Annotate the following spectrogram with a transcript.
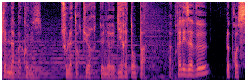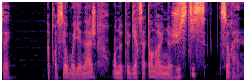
qu'elle n'a pas commis. Sous la torture, que ne dirait-on pas Après les aveux, le procès. Un procès au Moyen Âge, on ne peut guère s'attendre à une justice sereine.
